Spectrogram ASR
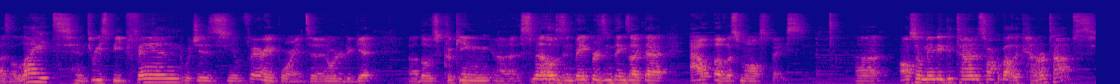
has a light and three-speed fan, which is you know, very important to, in order to get uh, those cooking uh, smells and vapors and things like that out of a small space. Uh, also, maybe a good time to talk about the countertops.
